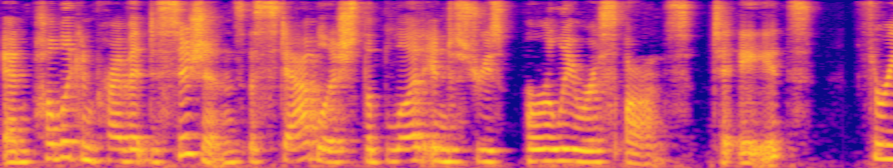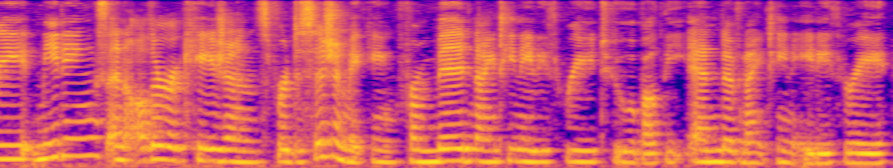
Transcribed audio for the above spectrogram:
and public and private decisions established the blood industry's early response to AIDS. Three, meetings and other occasions for decision making from mid 1983 to about the end of 1983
